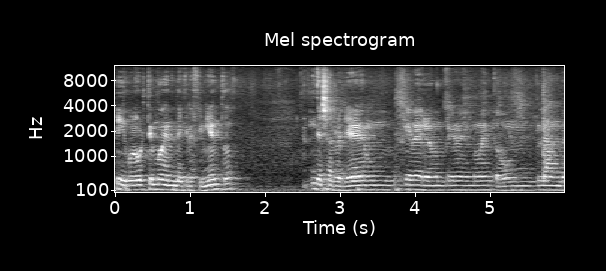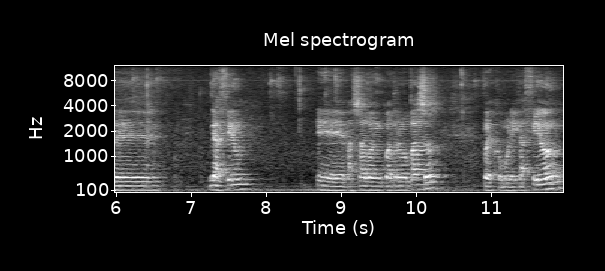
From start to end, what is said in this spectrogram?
Y por último, en decrecimiento, desarrollé un primer, un primer momento un plan de, de acción eh, basado en cuatro pasos, pues comunicación,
